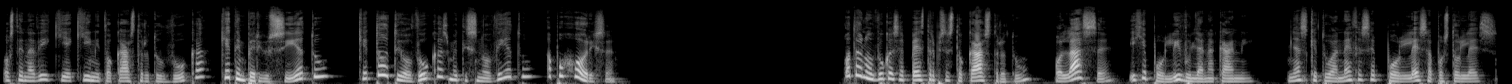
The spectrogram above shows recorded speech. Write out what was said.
ώστε να δει και εκείνη το κάστρο του Δούκα και την περιουσία του και τότε ο Δούκας με τη συνοδεία του αποχώρησε. Όταν ο Δούκας επέστρεψε στο κάστρο του, ο Λάσε είχε πολλή δουλειά να κάνει, μιας και του ανέθεσε πολλές αποστολές.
